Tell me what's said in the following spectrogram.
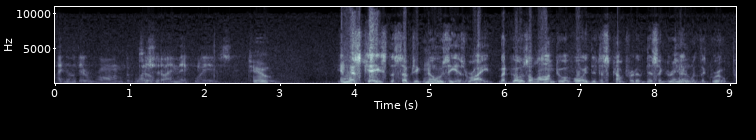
I know they're wrong, but why Two. should I make waves? Two. In this case, the subject knows he is right, but goes along to avoid the discomfort of disagreeing Two. with the group.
